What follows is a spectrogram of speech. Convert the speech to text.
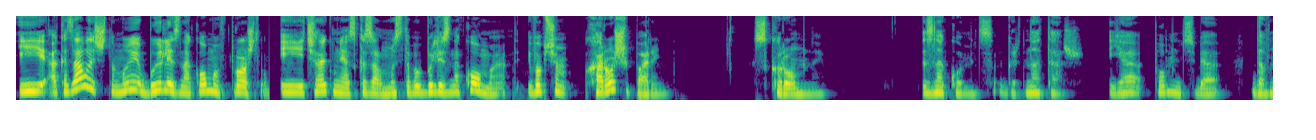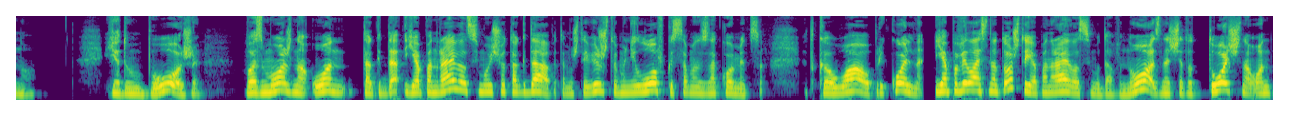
и оказалось, что мы были знакомы в прошлом. И человек мне сказал, мы с тобой были знакомы. И, в общем, хороший парень, скромный, знакомится. Говорит, Наташ, я помню тебя давно. Я думаю, боже, Возможно, он тогда... Я понравилась ему еще тогда, потому что я вижу, что ему неловко со мной знакомиться. Я такая, вау, прикольно. Я повелась на то, что я понравилась ему давно, значит, это точно, он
